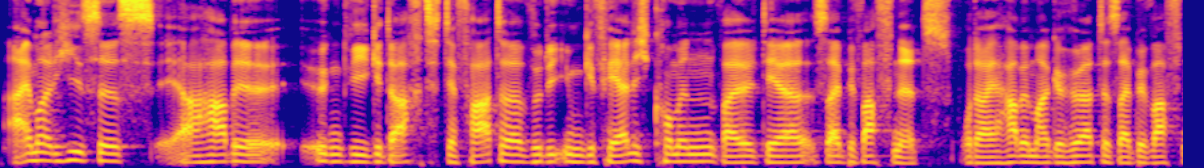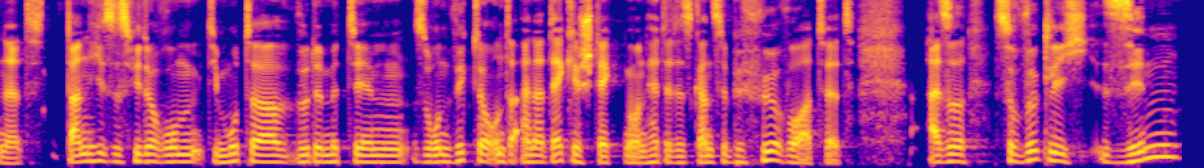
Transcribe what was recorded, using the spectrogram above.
Einmal hieß es, er habe irgendwie gedacht, der Vater würde ihm gefährlich kommen, weil der sei bewaffnet oder er habe mal gehört, er sei bewaffnet. Dann hieß es wiederum, die Mutter würde mit dem Sohn Victor unter einer Decke stecken und hätte das Ganze befürwortet. Also so wirklich Sinn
